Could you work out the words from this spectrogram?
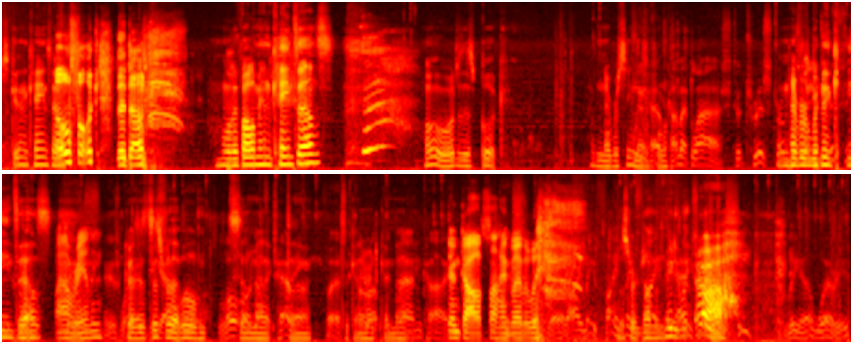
Just get in Cain's Oh fuck, they're down. Will they follow me in Cain's house? Oh, what is this book? I've never seen We that before. come at last to Tristram. I've never been in Cathedral. Cain's house. wow, really? Because it's just for that little cinematic thing to can never come back. Don't go outside, by the way. Just start jumping immediately. Ah! Ah! Leah worries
